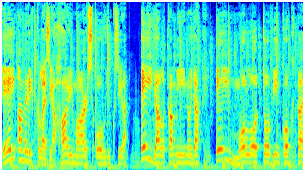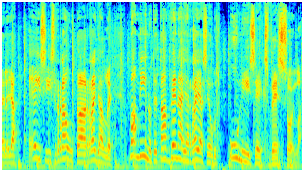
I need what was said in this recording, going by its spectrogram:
Ei amerikkalaisia HIMARS-ohjuksia, ei jalkamiinoja, ei Molotovin koktaileja, ei siis rautaa rajalle, vaan miinotetaan Venäjän rajaseudut unisex-vessoilla.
